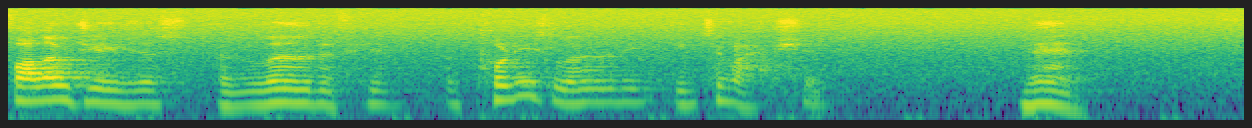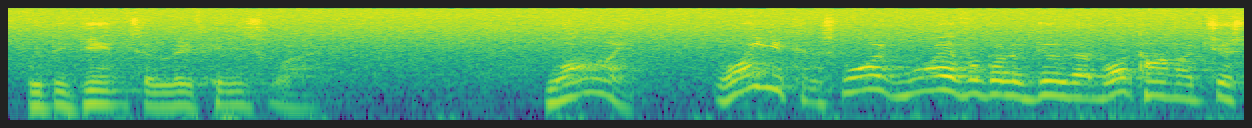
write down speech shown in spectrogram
follow Jesus and learn of him and put his learning into action, then we begin to live his way. Why? Why you can why why have I got to do that? Why can't I just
